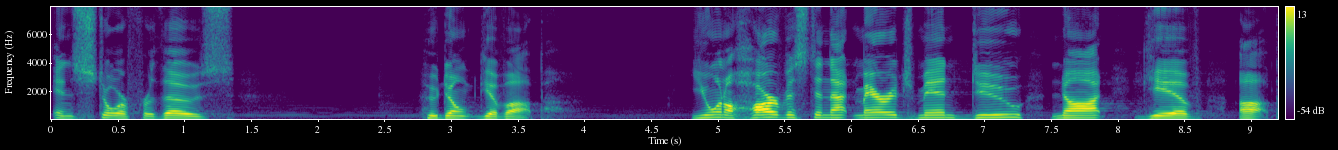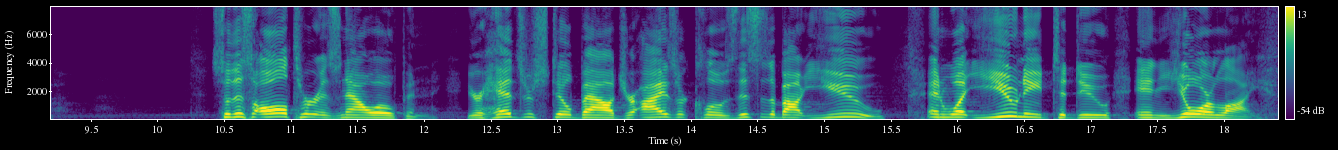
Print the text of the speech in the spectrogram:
in store for those who don't give up. You want to harvest in that marriage, men? Do not give up. So, this altar is now open. Your heads are still bowed, your eyes are closed. This is about you and what you need to do in your life.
